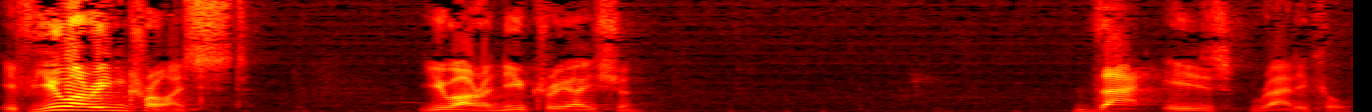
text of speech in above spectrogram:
If you are in Christ, you are a new creation. That is radical.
